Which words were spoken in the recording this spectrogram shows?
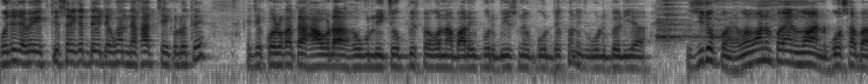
বোঝা যাবে, একত্রিশ তারিখের দিকে যখন দেখাচ্ছে এগুলোতে, এই যে কলকাতা, হাওড়া, হুগলি, চব্বিশ পরগনা, বারুইপুর, বিষ্ণুপুর, দেখুন এই Uluberia zero point one point one Gosaba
